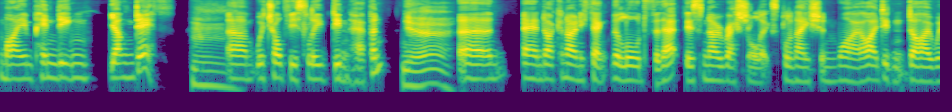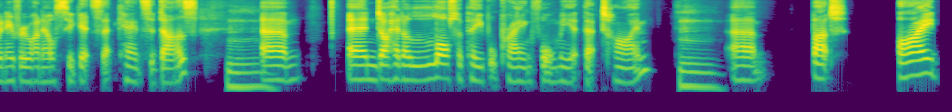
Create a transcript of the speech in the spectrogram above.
my impending young death, mm. um, which obviously didn't happen. Yeah. Uh, and I can only thank the Lord for that. There's no rational explanation why I didn't die when everyone else who gets that cancer does. Mm. Um, and I had a lot of people praying for me at that time. Mm. Um, but I,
